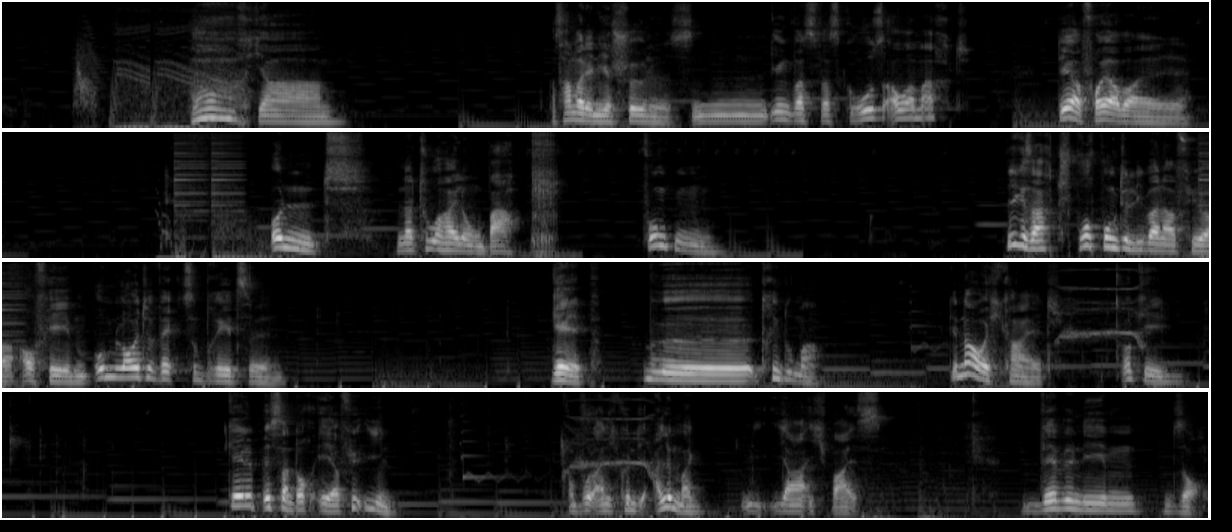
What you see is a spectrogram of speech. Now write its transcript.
Ach ja. Was haben wir denn hier Schönes? Irgendwas, was Großauer macht? Der Feuerball. Und Naturheilung. Bah. Pff. Funken. Wie gesagt, Spruchpunkte lieber dafür aufheben, um Leute wegzubrezeln. Gelb. Äh, trink du mal. Genauigkeit. Okay. Gelb ist dann doch eher für ihn. Obwohl, eigentlich können die alle mal... Ja, ich weiß. Wer will nehmen? So.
